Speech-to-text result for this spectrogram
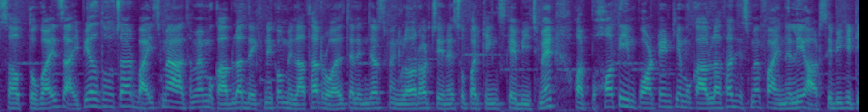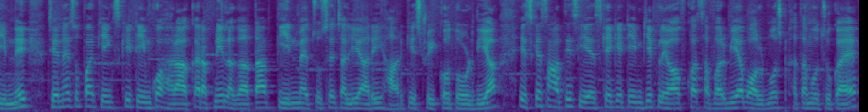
सब तो गाइज़ आईपीएल 2022 में आज हमें मुकाबला देखने को मिला था रॉयल चैलेंजर्स बेंगलोर और चेन्नई सुपर किंग्स के बीच में और बहुत ही इंपॉर्टेंट ये मुकाबला था जिसमें फाइनली आरसीबी की टीम ने चेन्नई सुपर किंग्स की टीम को हराकर अपनी लगातार तीन मैचों से चली आ रही हार की स्ट्रीक को तोड़ दिया। इसके साथ ही सीएसके की टीम की प्ले का सफ़र भी अब ऑलमोस्ट खत्म हो चुका है।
